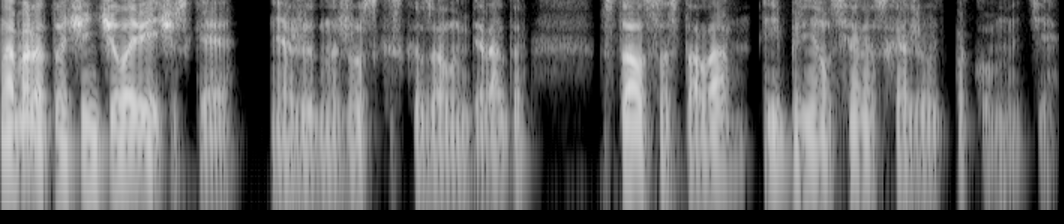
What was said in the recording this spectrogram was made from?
Наоборот, очень человеческое, — неожиданно жестко сказал император, встал со стола и принялся расхаживать по комнате.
